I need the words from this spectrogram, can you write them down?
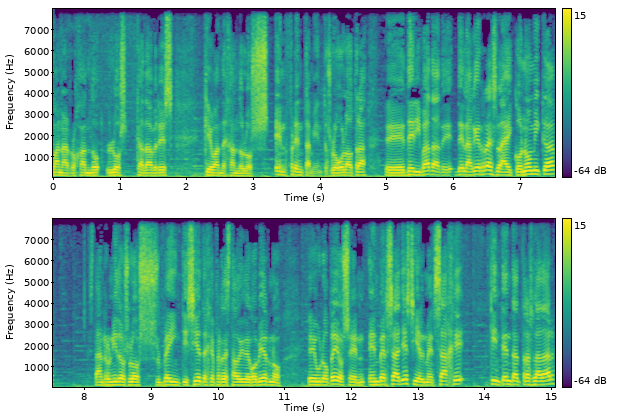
van arrojando los cadáveres que van dejando los enfrentamientos. Luego la otra eh, derivada de, de la guerra es la económica. Están reunidos los 27 jefes de Estado y de Gobierno europeos en, en Versalles y el mensaje que intentan trasladar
